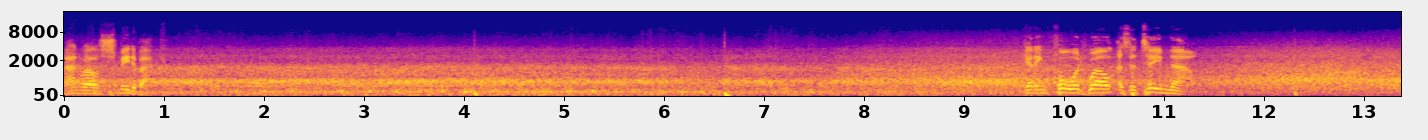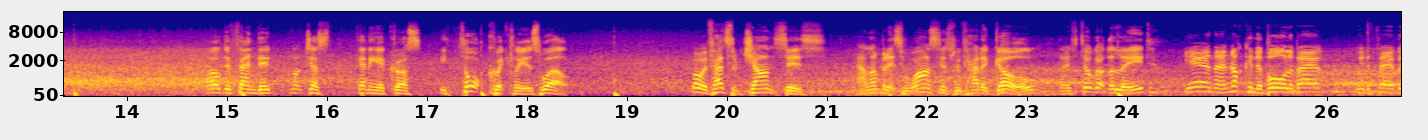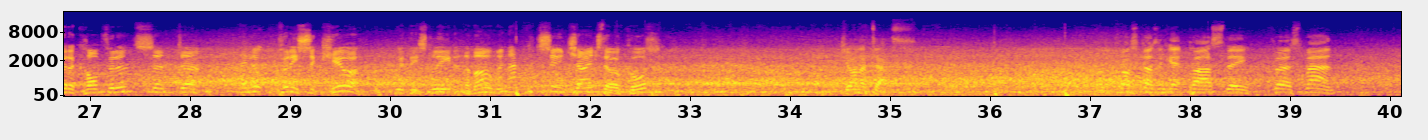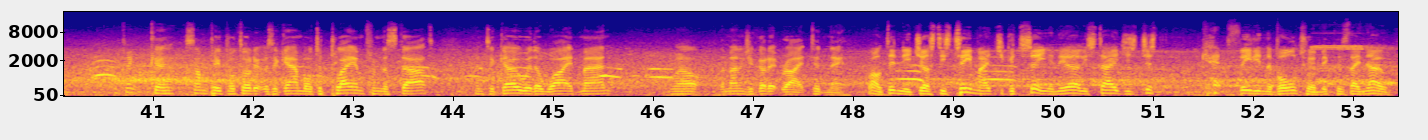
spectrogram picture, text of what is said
Manuel Schmiedebach. Getting forward well as a team now. Well defended, not just getting across, he thought quickly as well. Well, we've had some chances, Alan, but it's a while since we've had a goal. They've still got the lead. Yeah, and they're knocking the ball about with a fair bit of confidence, and uh, they look pretty secure with this lead at the moment. That could soon change, though, of course. Jonathas. Well, the cross doesn't get past the first man. I think uh, some people thought it was a gamble to play him from the start and to go with a wide man. Well, the manager got it right, didn't he? Well, didn't he just? His teammates, you could see in the early stages, just kept feeding the ball to him because they know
